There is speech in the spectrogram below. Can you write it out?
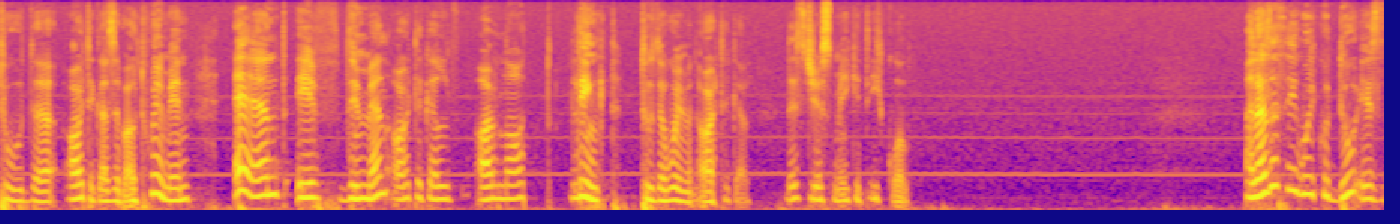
to the articles about women and if the men articles are not linked to the women article. Let's just make it equal. Another thing we could do is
